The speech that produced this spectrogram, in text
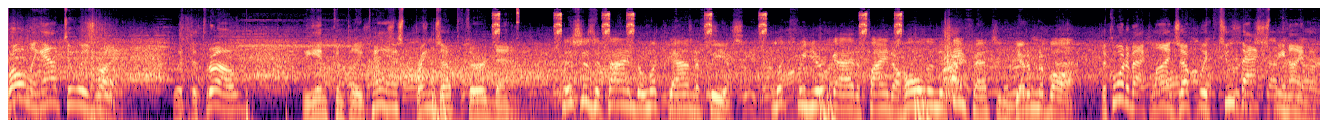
rolling out to his right. With the throw, the incomplete pass brings up third down. This is the time to look down the field. Look for your guy to find a hole in the defense and get him the ball. The quarterback lines up with two backs behind him.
